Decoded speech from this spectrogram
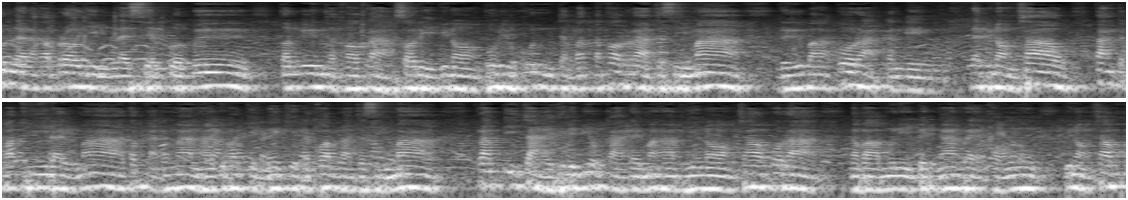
คุณอบคุณเลยนะครับรอยยิ้มและเสียงปรบมือ ตอนอื่นกับขอกราบสอรีพี่น้อง ผู้มีพระคุณจังหวัดนครราชสีมา หรือบาโกราชกันเอง และพี่น้องชาวตั้งจังหวัดทีใดมาต้องการทำงานหาอยู่หากินในเขตนครราชสีมารับดีใจที่ได้มีโอกาสได้มาหาพี่น้องชาวโคราช นะบามือนี้เป็นงานแรกของพี่น้องชาวโค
